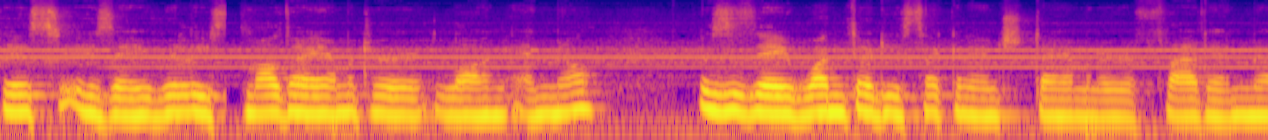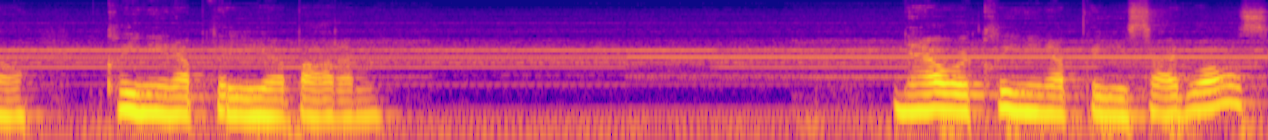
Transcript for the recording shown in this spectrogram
this is a really small diameter long end mill. This is a 132nd inch diameter flat end mill, cleaning up the uh, bottom. Now we're cleaning up the sidewalls,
